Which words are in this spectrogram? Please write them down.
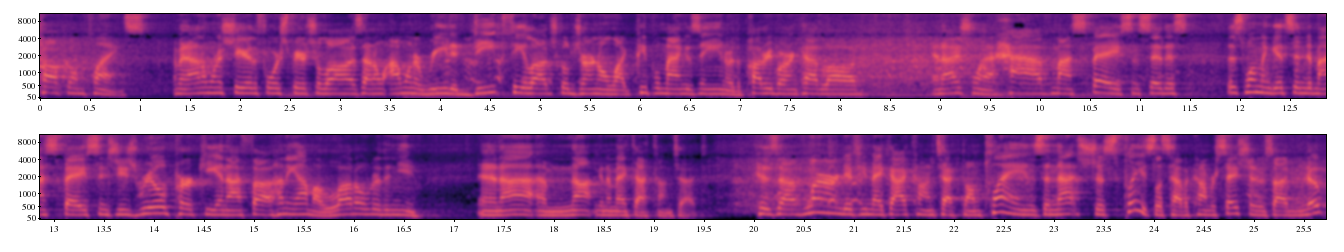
talk on planes. I mean, I don't want to share the four spiritual laws. I don't, I want to read a deep theological journal like People Magazine or the Pottery Barn catalog. And I just want to have my space. And so this, this woman gets into my space and she's real perky. And I thought, honey, I'm a lot older than you and I am not going to make eye contact. Because I've learned if you make eye contact on planes, and that's just, please, let's have a conversation. So I'm, nope,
